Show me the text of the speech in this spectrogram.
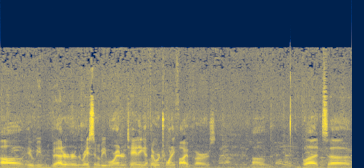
uh, it would be better, the racing would be more entertaining if there were 25 cars. Um, but uh,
